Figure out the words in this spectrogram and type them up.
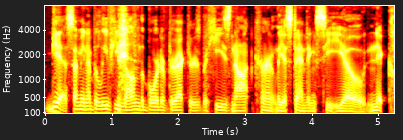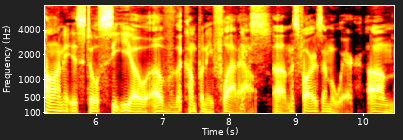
yes. I mean, I believe he's on the board of directors, but he's not currently a standing CEO. Nick Khan is still CEO of the company, flat Yes. out, um, as far as I'm aware. Um,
